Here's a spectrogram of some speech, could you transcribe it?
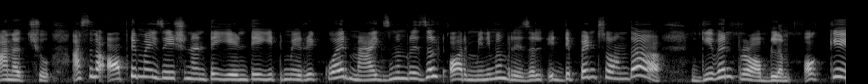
అనొచ్చు. అసలు ఆప్టిమైజేషన్ అంటే ఏంటి? It may require maximum result or minimum result it depends on the given problem okay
